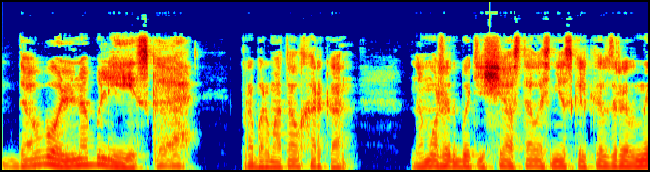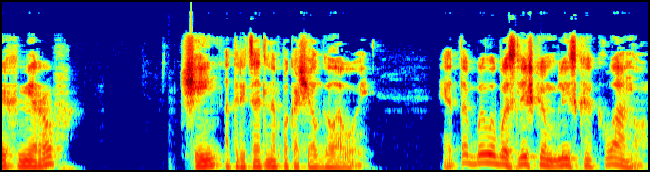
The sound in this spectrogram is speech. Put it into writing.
«Довольно близко», — пробормотал Харкан. «Но, может быть, еще осталось несколько взрывных миров?» Чейн отрицательно покачал головой. «Это было бы слишком близко к клану.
